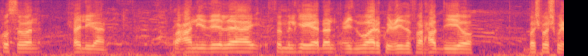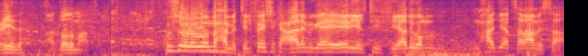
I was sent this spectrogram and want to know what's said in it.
ku sugan xilligan. Waxaan idin leeyahay familkayga dhan ciid mubaarak ku ciida farxad iyo bashbashku ciida. Mahadsan ku soo dhawow maxamed telefishinka caalamiga ah ee ariel t v. Adigoo maxaad yaad salaamaysaa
